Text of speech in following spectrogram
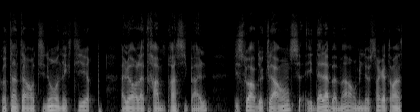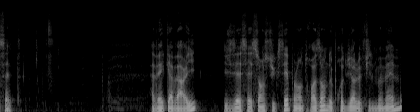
Quentin Tarantino en extirpe alors la trame principale, l'histoire de Clarence et d'Alabama en 1987. Avec Avary, ils essaient sans succès pendant trois ans de produire le film eux-mêmes,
